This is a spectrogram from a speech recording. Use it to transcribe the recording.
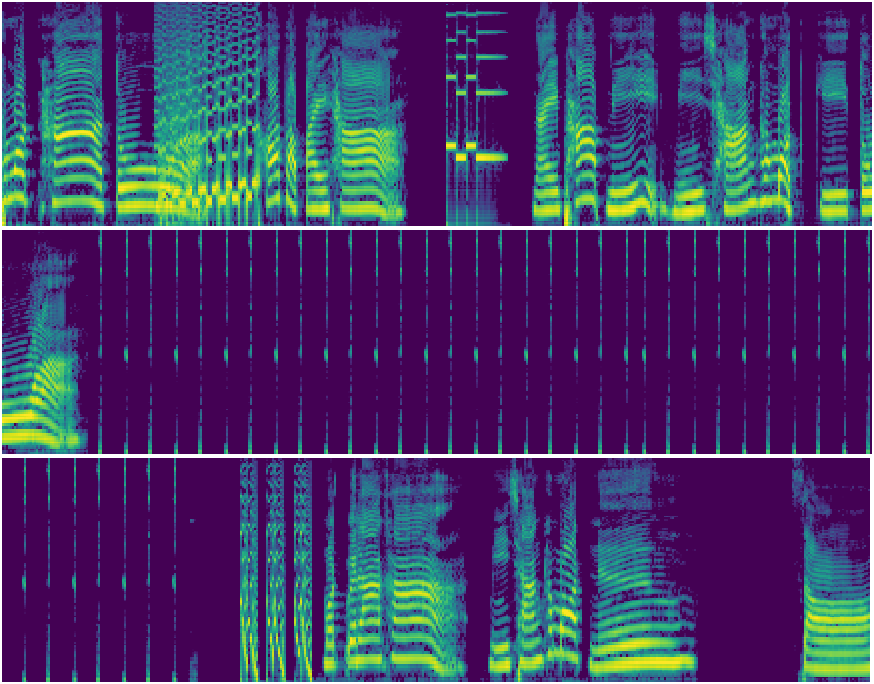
ทั้งหมดห้าตัว ข้อต่อไปค่ะ ในภาพนี้มีช้างทั้งหมดกี่ตัว หมดเวลาค่ะ มีช้างทั้งหมดหนึ่งสอง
